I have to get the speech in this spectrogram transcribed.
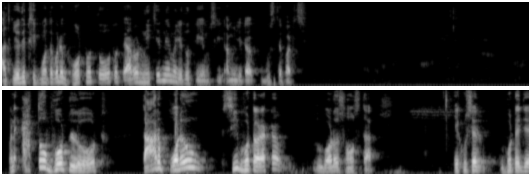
আজকে যদি ঠিক মতো করে ভোট হতো, তো তেরোর নিচে নেমে যেত টিএমসি, আমি যেটা বুঝতে পারছি। মানে এত ভোট লোট তারপরেও সি ভোটার, একটা বড় সংস্থা, একুশের ভোটে যে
